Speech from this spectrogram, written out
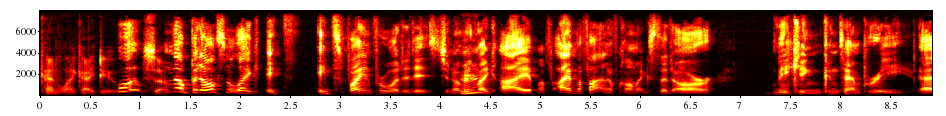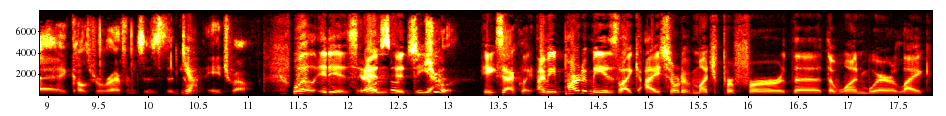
kind of like i do Well, so no, but also like it's it's fine for what it is. Do you know what I mean? Mm-hmm. Like I am a, I'm a fan of comics that are making contemporary uh, cultural references that don't Yeah. age well. Well, it is, know, and so- it's yeah, sure. exactly. I mean, part of me is like I sort of much prefer the the one where like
